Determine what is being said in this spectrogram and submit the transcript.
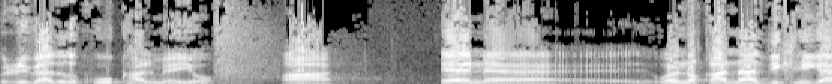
Oo cibaadada kugu kaalmeeyo waynu naqaanaa dikriga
